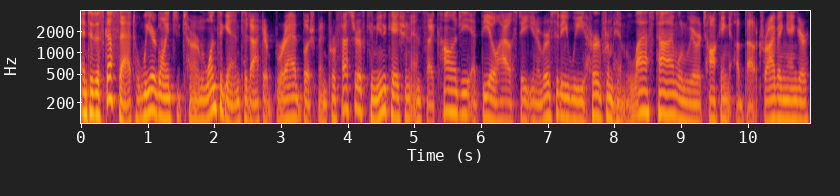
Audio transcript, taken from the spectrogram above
And to discuss that, we are going to turn once again to Dr. Brad Bushman, professor of communication and psychology at The Ohio State University. We heard from him last time when we were talking about driving anger.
